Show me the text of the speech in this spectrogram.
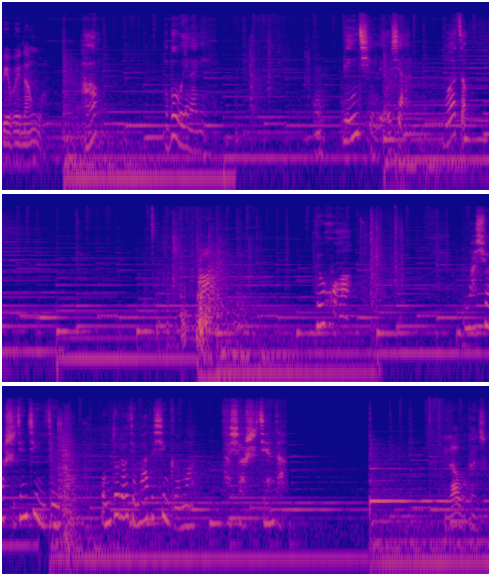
别为难我。好，我不为难你。您请留下，我走。妈刘火，妈需要时间静一静的。我们都了解妈的性格吗？她需要时间的。你拉我干什么？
